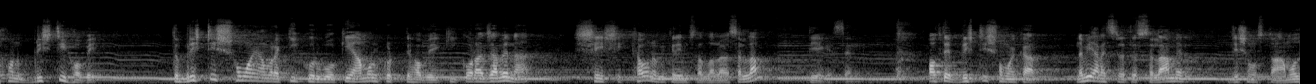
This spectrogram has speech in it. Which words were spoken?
যখন বৃষ্টি হবে, তো বৃষ্টির সময় আমরা কি করব, কি আমল করতে হবে, কি করা যাবে না, সেই শিক্ষাও নবী করিম সাল্লা সাল্লাম দিয়ে গেছেন। অতএব বৃষ্টির সময়কার নবী আলাইসালামের যে সমস্ত আমল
